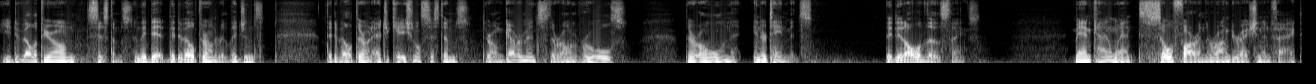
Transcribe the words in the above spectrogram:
You develop your own systems. And they did. They developed their own religions. They developed their own educational systems, their own governments, their own rules, their own entertainments. They did all of those things mankind went so far in the wrong direction, in fact,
